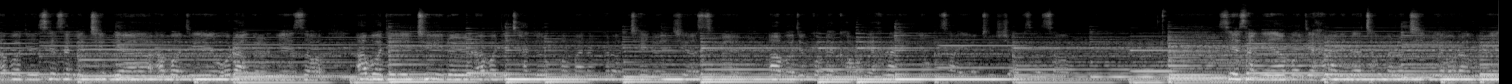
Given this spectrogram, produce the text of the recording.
아버지 세상의 치비와 아버지 오락을 위해서 아버지 주의를 아버지 자주 범하는 그런 죄를 지었음을 아버지 고백하오니 하나님 용서하여 주시옵소서. 세상의 아버지 하나님과 정말로 치비와 오락을 위해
